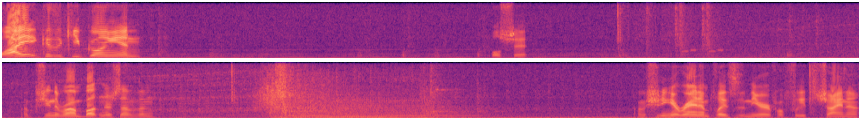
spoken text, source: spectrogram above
Why? Because it keep going in. Bullshit. I'm pushing the wrong button or something? I'm shooting at random places in the earth. Hopefully it's China.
